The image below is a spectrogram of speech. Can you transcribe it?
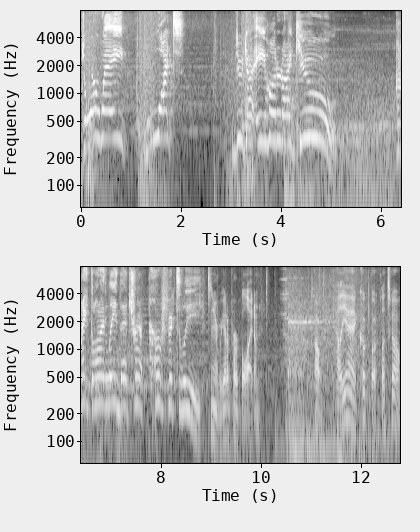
doorway? What? Dude got 800 IQ! I thought I laid that trap perfectly. Here, we got a purple item. Oh, hell yeah, cookbook, let's go.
